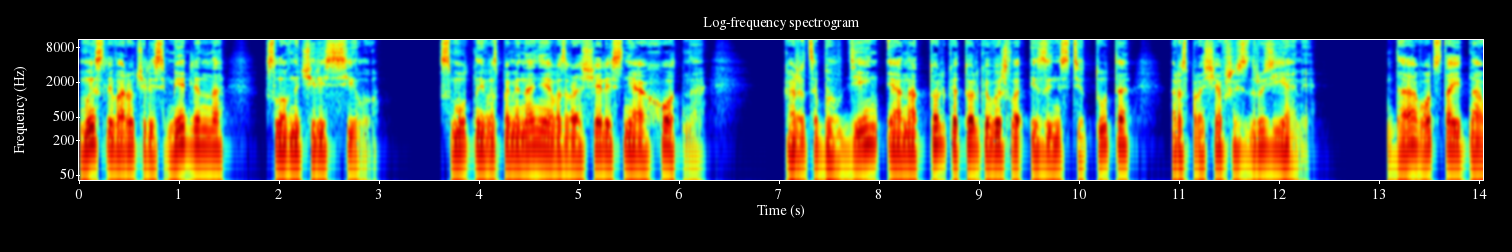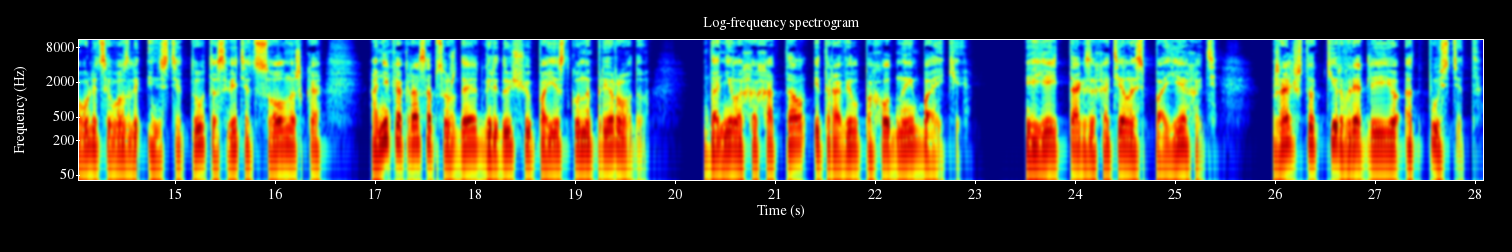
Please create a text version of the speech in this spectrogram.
Мысли ворочались медленно, словно через силу. Смутные воспоминания возвращались неохотно. Кажется, был день, и она только-только вышла из института, распрощавшись с друзьями. Да, вот стоит на улице возле института, светит солнышко. Они как раз обсуждают грядущую поездку на природу. Данила хохотал и травил походные байки. И ей так захотелось поехать. Жаль, что Кир вряд ли ее отпустит.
